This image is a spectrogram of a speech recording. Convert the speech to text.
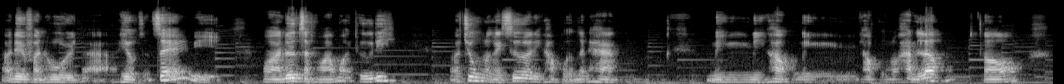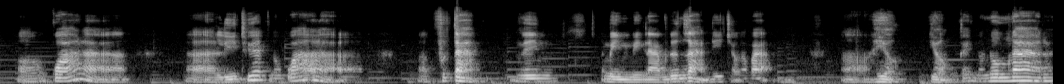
Ờ, đều phản hồi là hiểu rất dễ vì Hòa đơn giản hóa mọi thứ đi. Nói chung là ngày xưa thì học ở ngân hàng mình mình học mình học nó hàn lâm nó, nó quá là à, lý thuyết nó quá là à, phức tạp. Nên mình mình làm đơn giản đi cho các bạn à, hiểu hiểu một cách nó nôm na thôi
